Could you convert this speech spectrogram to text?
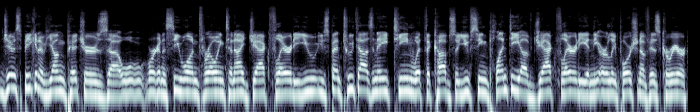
Jim, speaking of young pitchers, uh, we're going to see one throwing tonight. Jack Flaherty. You you spent 2018 with the Cubs, so you've seen plenty of Jack Flaherty in the early portion of his career.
